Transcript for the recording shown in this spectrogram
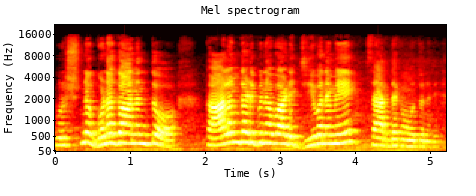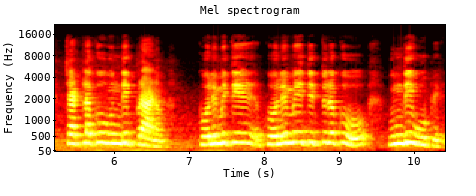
కృష్ణ గుణగానంతో కాలం గడిపిన వాడి జీవనమే సార్థకమవుతున్నది. చెట్లకు ఉంది ప్రాణం కొలిమితి కొలిమితిత్తులకు ఉంది ఊపిరి.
